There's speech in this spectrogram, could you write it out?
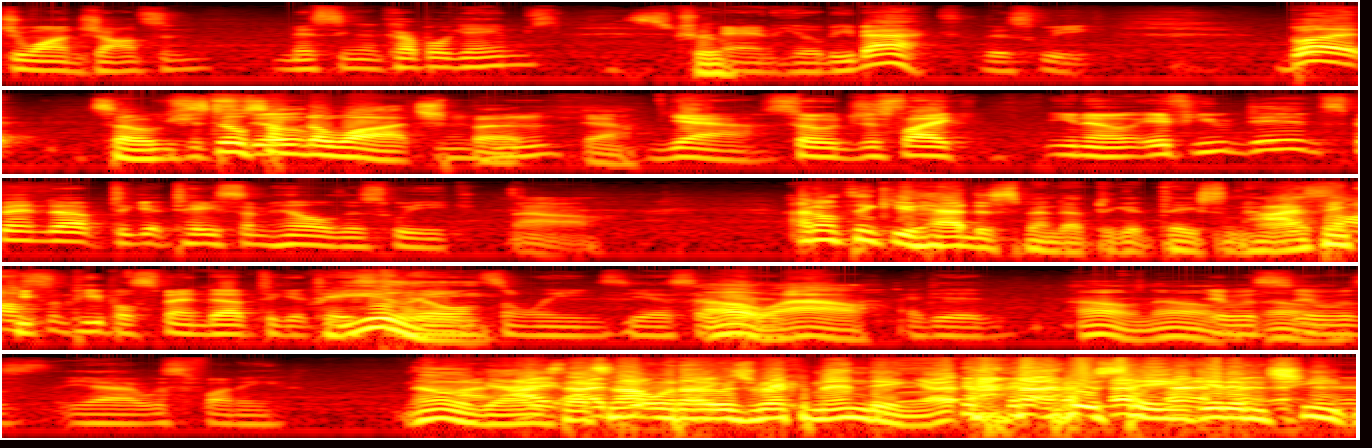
Juwan Johnson missing a couple of games, It's true. and he'll be back this week. But so still, still- something to watch, but Mhm. yeah. yeah, so just like you know, if you did spend up to get Taysom Hill this week, No. I don't think you had to spend up to get Taysom Hill. I, I, think saw you. some people spend up to get Taysom Really? Hill in some leagues. Yes. I Oh did. wow. I did. Oh no. It was. It was. Yeah. It was funny. No, guys, I- that's I not put what I was recommending. I, I was saying get him cheap.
